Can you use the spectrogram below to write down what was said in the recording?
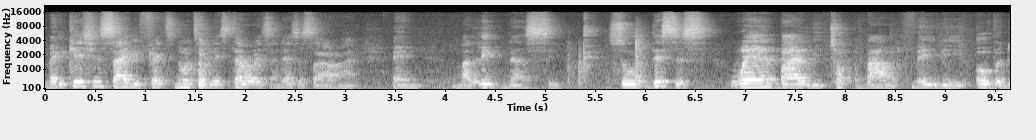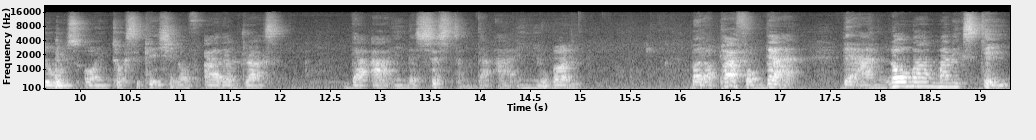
Medication side effects notably steroids and SSRI and malignancy. So this is whereby we talk about maybe overdose or intoxication of other drugs that are in the system that are in your body but apart from that, there are normal manic state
